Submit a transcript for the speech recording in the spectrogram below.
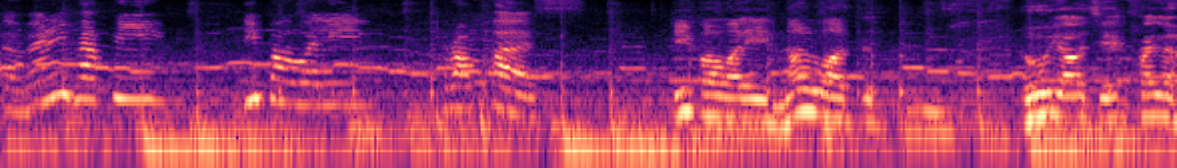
A very happy Deepavali from us. Deepavali Nalwat. Do you all check fire?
